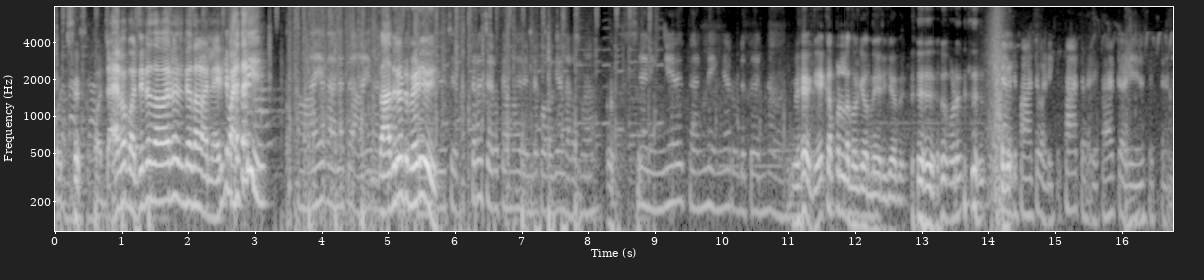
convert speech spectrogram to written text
കൊച്ച് കൊച്ചായപ്പോ കൊച്ചിന്റെ സമാധാനം നിന്റെ എനിക്ക് മരത്തടി ആയ കാലത്ത് ആയ അതിലോട്ട് വെടി പോയി എത്ര ചെറുക്കന്മാർ എന്റെ പുറകെ നടന്ന. ഞാൻ ഇങ്ങനെ തന്നെ ഇങ്ങോട്ട് തന്നെ. നോക്കി വന്നേരിക്കും അത്. ഒരു പാട്ട് പാടി പാട്ട് പാടി പാട്ട് പാടി ഞാൻ സെറ്റാണ്.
